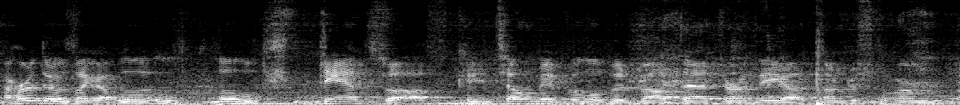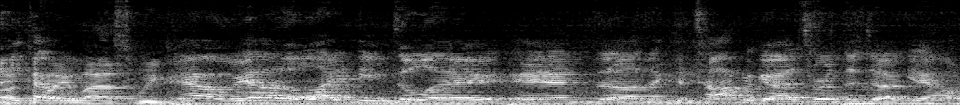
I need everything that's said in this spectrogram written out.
I heard there was like a little little dance off. Can you tell me a little bit about that during the uh, thunderstorm uh, delay last week? Yeah, we had a lightning delay, and uh, the Catawba guys were in the dugout,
